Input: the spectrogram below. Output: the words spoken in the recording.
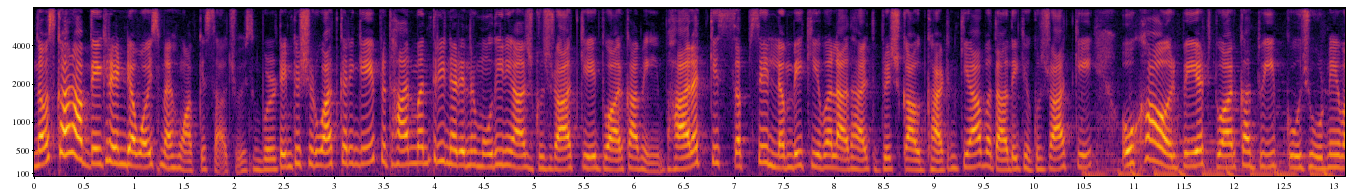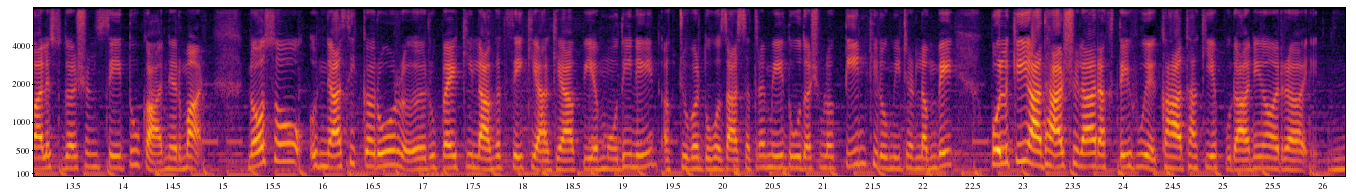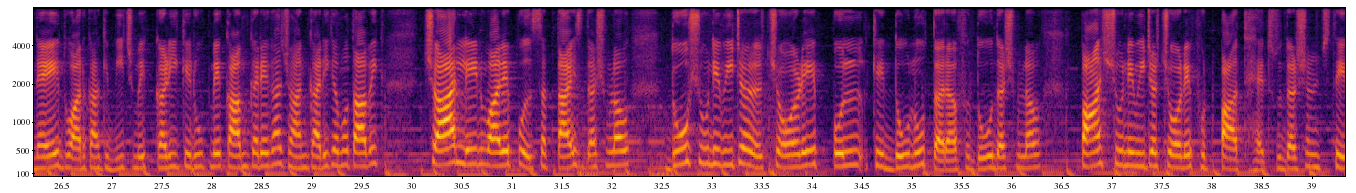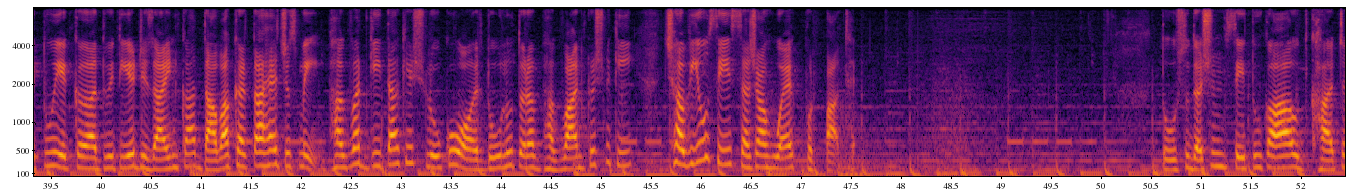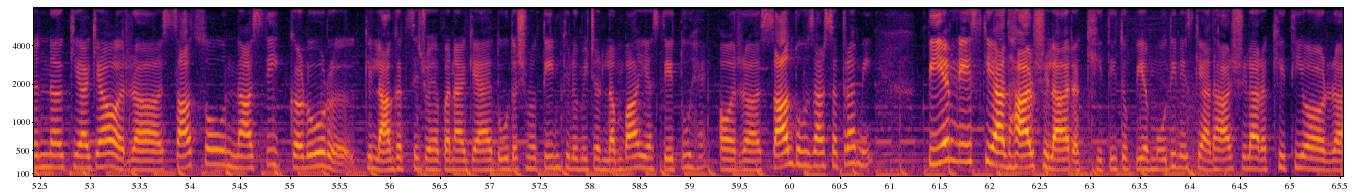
नमस्कार, आप देख रहे हैं इंडिया वॉइस। मैं हूँ आपके साथ जो इस बुलेटिन की शुरुआत करेंगे। प्रधानमंत्री नरेंद्र मोदी ने आज गुजरात के द्वारका में भारत के सबसे लंबे केबल आधारित ब्रिज का उद्घाटन किया। बता दें कि गुजरात के ओखा और पेयट द्वारका द्वीप को जोड़ने वाले सुदर्शन सेतु का निर्माण नौ करोड़ रुपए की लागत से किया गया। पीएम मोदी ने अक्टूबर दो हज़ार सत्रह में दो किलोमीटर लंबे पुल की आधारशिला रखते हुए कहा था कि ये पुराने और नए द्वारका के बीच में कड़ी के रूप में काम करेगा। जानकारी के मुताबिक चार लेन वाले पुल सत्ताईस दशमलव दो शून्य मीटर चौड़े पुल के दोनों तरफ़ दो दशमलव पाँच शून्य मीटर चौड़े फुटपाथ है। सुदर्शन सेतु एक अद्वितीय डिज़ाइन का दावा करता है, जिसमें भगवत गीता के श्लोकों और दोनों तरफ़ भगवान कृष्ण की छवियों से सजा हुआ एक फुटपाथ है। तो सुदर्शन सेतु का उद्घाटन किया गया और सात सौ उनासी करोड़ की लागत से जो है बनाया गया है। दो दशमलव तीन किलोमीटर लंबा यह सेतु है और साल 2017 में पीएम ने इसकी आधारशिला रखी थी। तो पीएम मोदी ने इसकी आधारशिला रखी थी और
